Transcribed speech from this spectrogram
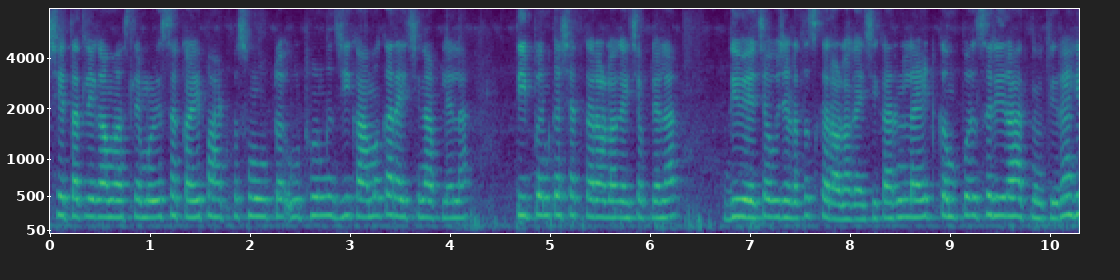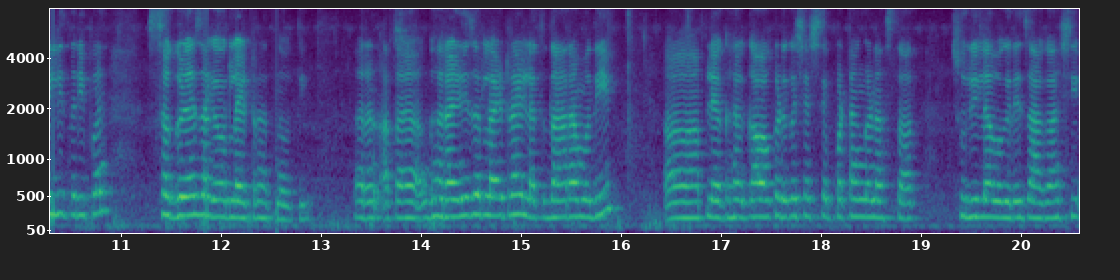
शेतातले कामं असल्यामुळे सकाळी पहाटपासून उठ उठून जी कामं करायची ना आपल्याला ती पण कशात करावं लागायची आपल्याला? दिव्याच्या उजेडातच करावं लागायची. कारण लाइट कंपल्सरी राहत नव्हती. राहिली तरी पण सगळ्या जागेवर लाइट राहत नव्हती. कारण आता घराने जर लाइट राहिला तर दारामध्ये आपल्या घर गावाकडे कसे असते पटांगण असतात चुलीला वगैरे जागा अशी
